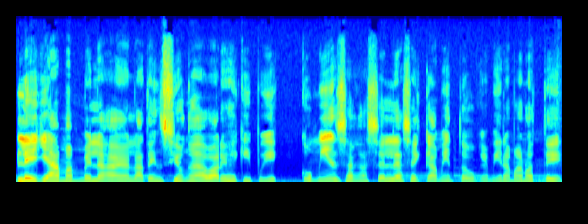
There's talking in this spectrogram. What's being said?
le llaman ¿verdad? la atención a varios equipos y comienzan a hacerle acercamiento porque mira mano este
